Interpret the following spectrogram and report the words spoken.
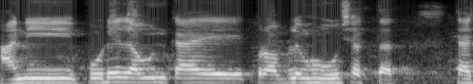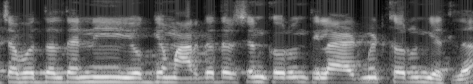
आणि पुढे जाऊन काय प्रॉब्लेम होऊ शकतात. त्याच्याबद्दल त्यांनी योग्य मार्गदर्शन करून तिला ॲडमिट करून घेतलं.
